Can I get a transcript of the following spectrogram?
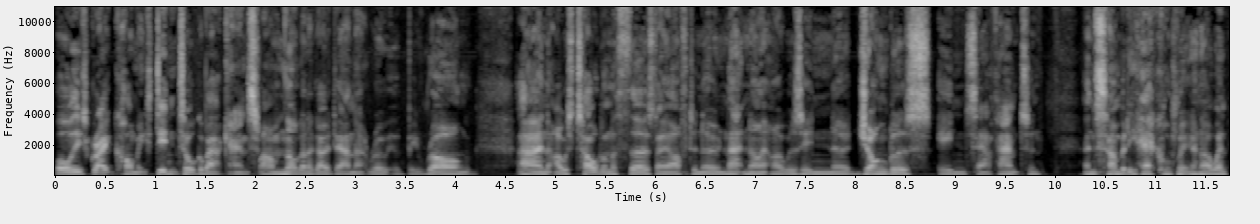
All these great comics didn't talk about cancer. I'm not going to go down that route. It'd be wrong. And I was told on a Thursday afternoon that night I was in uh, Jongleurs in Southampton, and somebody heckled me, and I went.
